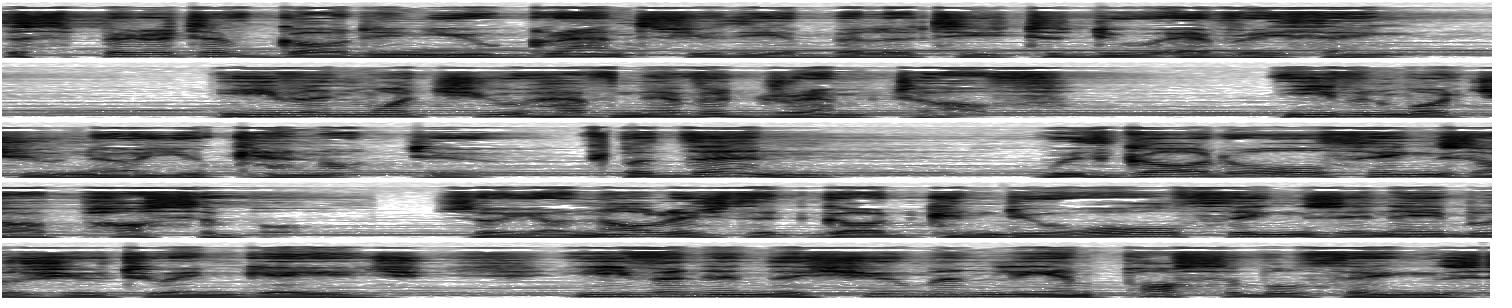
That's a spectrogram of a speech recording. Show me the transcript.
The Spirit of God in you grants you the ability to do everything, even what you have never dreamt of, even what you know you cannot do. But then, with God, all things are possible. So your knowledge that God can do all things enables you to engage, even in the humanly impossible things,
